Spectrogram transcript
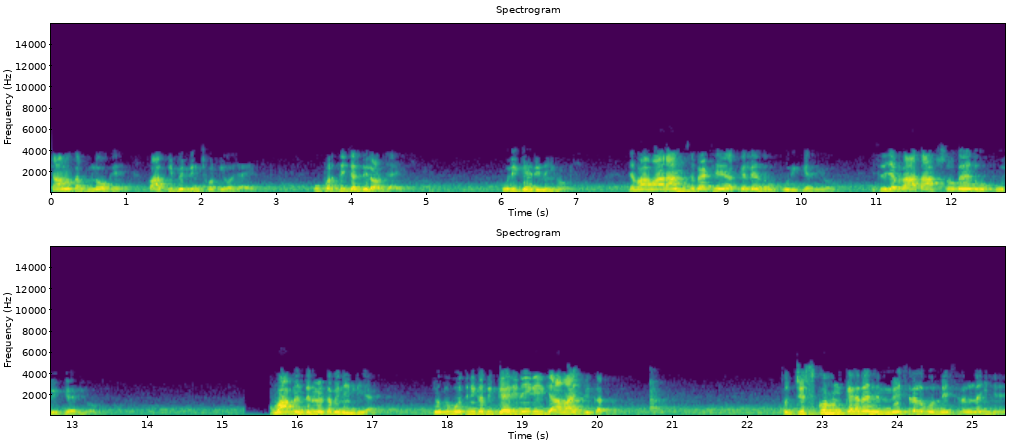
चारों तरफ़ लोग हैं तो आपकी ब्रीदिंग छोटी हो जाएगी, ऊपर से जल्दी लौट जाएगी, पूरी गहरी नहीं होगी। जब आप आराम से बैठे हैं, अकेले हैं तो वो पूरी गहरी होगी। इसलिए जब रात आप सो गए तो वो पूरी गहरी होगी। वो आपने दिन में कभी नहीं लिया है, क्योंकि वो इतनी कभी गहरी नहीं गई कि आवाज़ भी कर सके। तो जिसको हम कह रहे हैं नेचुरल, वो नेचुरल नहीं है,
